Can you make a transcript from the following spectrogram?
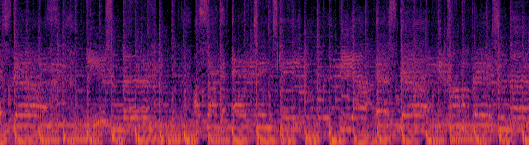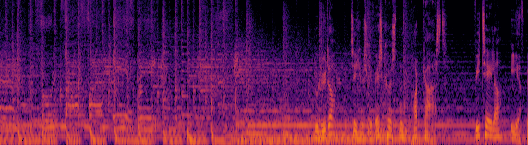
Esbjerg blæsende, Du lytter til Jyske Vestkysten podcast. Vi taler EFB.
